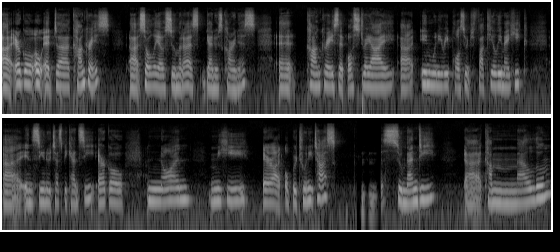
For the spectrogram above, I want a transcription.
uh, ergo oh et uh, concres uh, soleo sumera es genus carnis et concres et ostriae uh, in veniri possunt facili me hic uh, in sinu cespicensi ergo non mihi erat opportunitas. Sumendi uh, camelum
